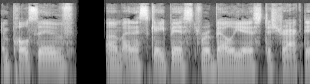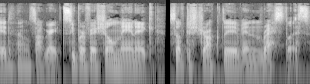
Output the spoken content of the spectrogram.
impulsive, um, an escapist, rebellious, distracted. That's not great. Superficial, manic, self-destructive, and restless.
